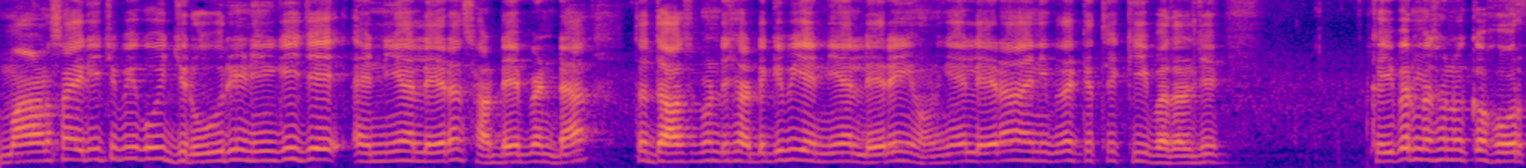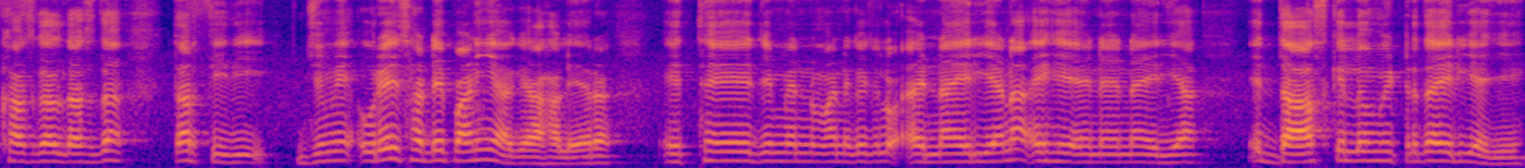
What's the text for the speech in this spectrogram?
ਮਾਨਸਾ ਏਰੀਆ 'ਚ ਵੀ ਕੋਈ ਜ਼ਰੂਰੀ ਨਹੀਂ ਕਿ ਜੇ ਇੰਨੀਆਂ ਲੇਅਰਾਂ ਸਾਡੇ ਪਿੰਡ ਆ, ਤਾਂ 10 ਪਿੰਡ ਛੱਡ ਕੇ ਵੀ ਇੰਨੀਆਂ ਲੇਅਰਾਂ ਹੀ ਹੋਣਗੀਆਂ। ਲੇਅਰਾਂ ਐ ਨਹੀਂ ਪਤਾ ਕਿੱਥੇ ਕੀ ਬਦਲ ਜੇ। ਕਈ ਵਾਰ ਮੈਂ ਤੁਹਾਨੂੰ ਇੱਕ ਹੋਰ ਖਾਸ ਗੱਲ ਦੱਸਦਾ, ਧਰਤੀ ਦੀ, ਜਿਵੇਂ ਉਰੇ ਸਾਡੇ ਪਾਣੀ ਆ ਗਿਆ ਹਾਲੇ ਯਾਰ, ਇੱਥੇ ਜਿਵੇਂ ਮੰਨ ਕੇ ਚਲੋ ਇੰਨਾ ਏਰੀਆ ਨਾ, ਇਹ ਇੰਨਾ ਇੰਨਾ ਏਰੀਆ ਇਹ 10 ਕਿਲੋਮੀਟਰ ਦਾ ਏਰੀਆ ਜੀ।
